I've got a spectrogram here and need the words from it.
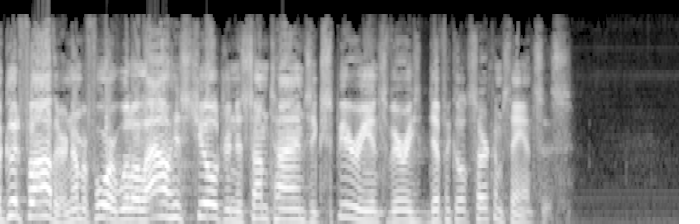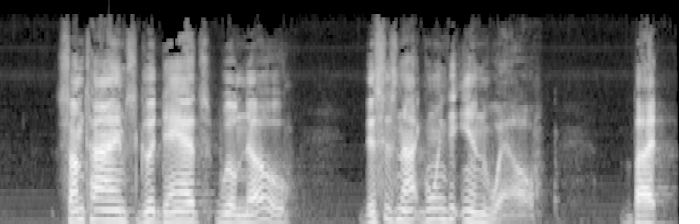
A good father, number four, will allow his children to sometimes experience very difficult circumstances. Sometimes good dads will know this is not going to end well, but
